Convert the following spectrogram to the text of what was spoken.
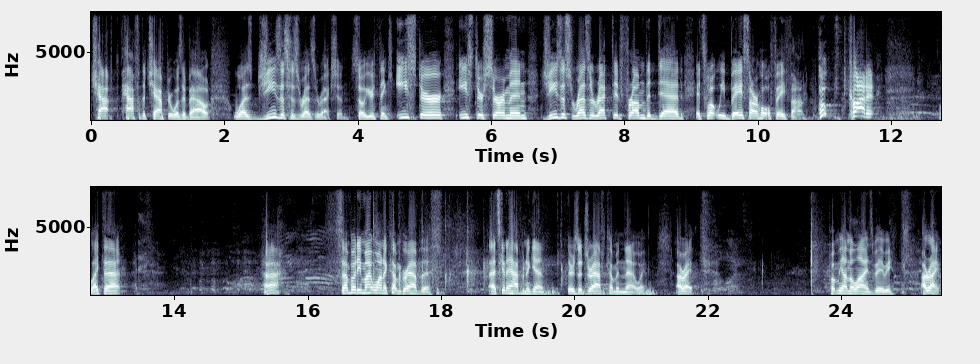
chap, half of the chapter was about was Jesus' resurrection. So you think Easter, Easter sermon, Jesus resurrected from the dead. It's what we base our whole faith on. Oh, caught it. Like that? Ah. Somebody might want to come grab this. That's going to happen again. There's a draft coming that way. All right. Put me on the lines, baby. All right.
